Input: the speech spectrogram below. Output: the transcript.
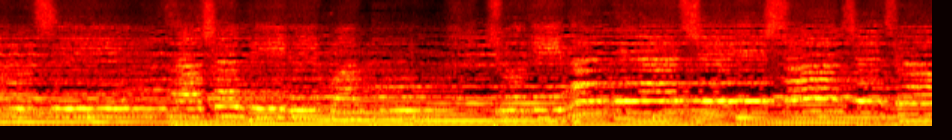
哭泣，早晨必的欢呼，主的恩典是一生之交。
